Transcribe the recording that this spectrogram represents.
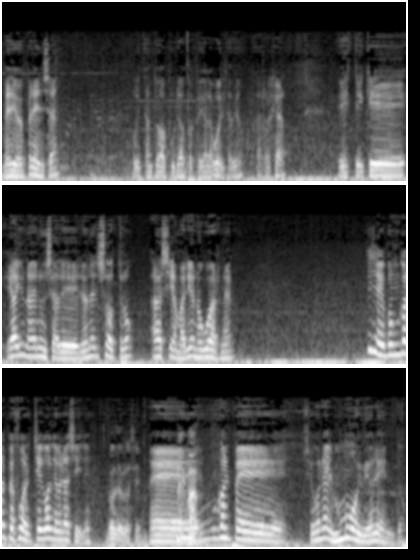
medios de prensa, porque están todos apurados para pegar la vuelta, ¿vio? Para rajar. Este, que hay una denuncia de Leonel Sotro hacia Mariano Werner. Dice que por un golpe fuerte, che, gol de Brasil, ¿eh? Gol de Brasil. Eh, Neymar. un golpe, según él, muy violento.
